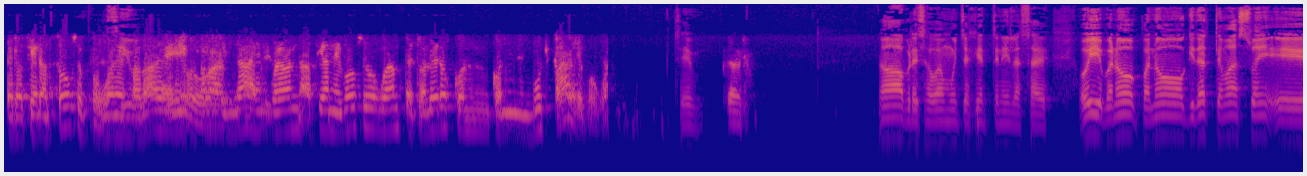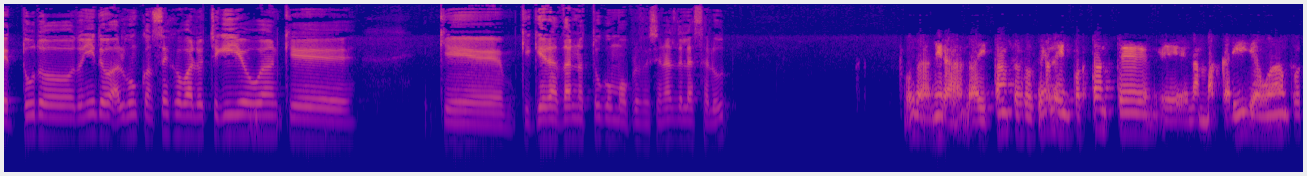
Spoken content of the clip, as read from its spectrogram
Pero si eran socios, pues, bueno, el papá de Osama Bin Laden, weón, hacía negocios, weón, petroleros con, con Bush padre, pues, weón. Sí, claro. No, pero esa weá mucha gente ni la sabe. Oye, para no, para no quitarte más sueño, eh, tú, Toñito, ¿algún consejo para los chiquillos, weón, que, que, quieras darnos tú como profesional de la salud? mira, la distancia social es importante, eh, las mascarillas, bueno, pues,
